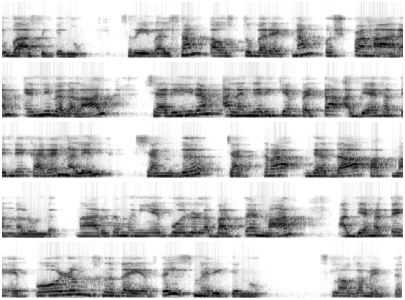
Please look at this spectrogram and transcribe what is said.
ഉപാസിക്കുന്നു. ശ്രീവത്സം കൗസ്തുഭരത്നം പുഷ്പഹാരം എന്നിവകളാൽ ശരീരം അലങ്കരിക്കപ്പെട്ട അദ്ദേഹത്തിന്റെ കരങ്ങളിൽ ശംഖ് ചക്ര ഗത പത്മങ്ങളുണ്ട്. നാരദ മുനിയെ പോലുള്ള ഭക്തന്മാർ അദ്ദേഹത്തെ എപ്പോഴും ഹൃദയത്തിൽ സ്മരിക്കുന്നു. ശ്ലോകം എട്ട്.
